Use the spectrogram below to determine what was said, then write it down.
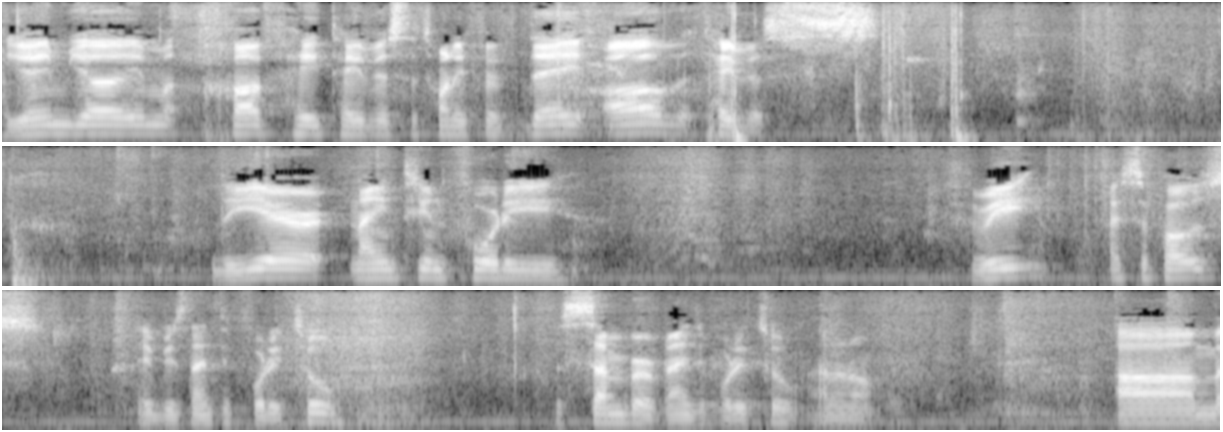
Yom Yom Chav Hey Teves, the 25th day of Teves. The year 1943, I suppose. Maybe it's 1942. December of 1942. I don't know. Um,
